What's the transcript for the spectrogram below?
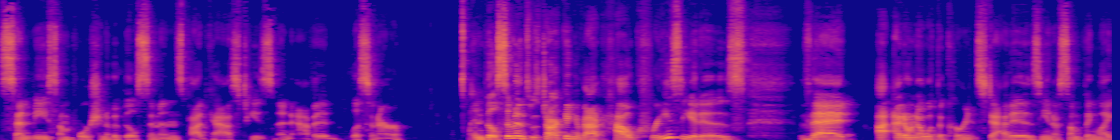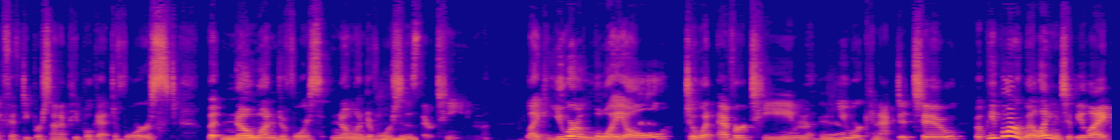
sent me some portion of a bill simmons podcast. He's an avid listener. And bill simmons was talking about how crazy it is that I, don't know what the current stat is you know something like 50% of people get divorced but no one divorce no one divorces mm-hmm. their team like you are loyal to whatever team yeah. you were connected to but people are willing to be like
